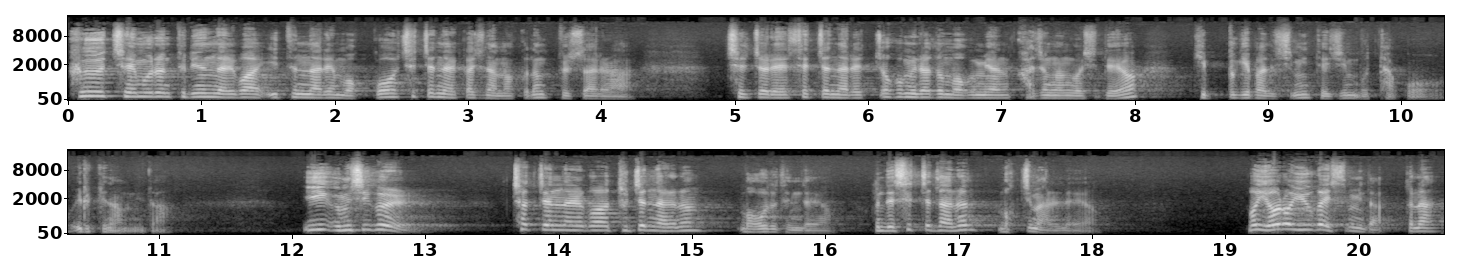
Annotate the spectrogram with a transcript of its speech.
그 재물은 드리는 날과 이튿날에 먹고 셋째 날까지 남았거든 불사라. 7절에 셋째 날에 조금이라도 먹으면 가정한 것이 되어 기쁘게 받으심이 되지 못하고 이렇게 나옵니다. 이 음식을 첫째 날과 둘째 날은 먹어도 된대요. 근데 셋째 날은 먹지 말래요. 뭐 여러 이유가 있습니다. 그러나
